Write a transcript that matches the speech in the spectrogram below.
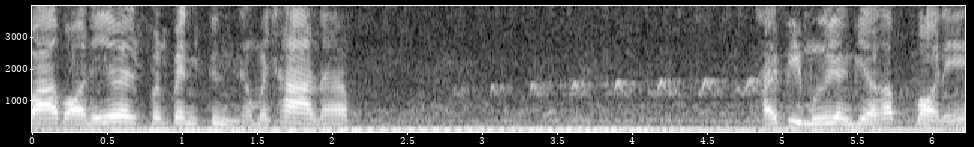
ปลาบ่อนี้มันเป็นกึ่งธรรมชาตินะครับ ใช้ฝีมืออย่างเดียวครับบ่อนี้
